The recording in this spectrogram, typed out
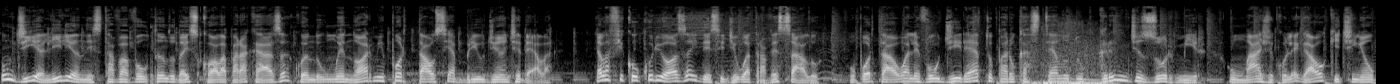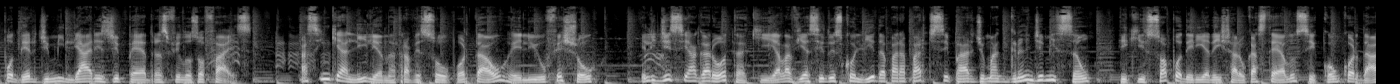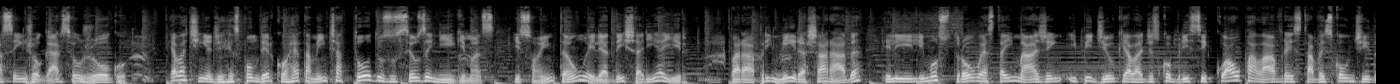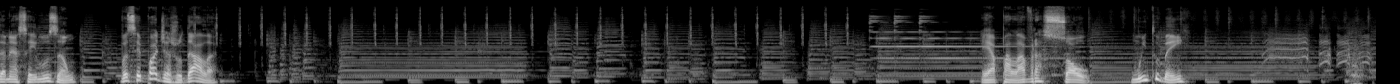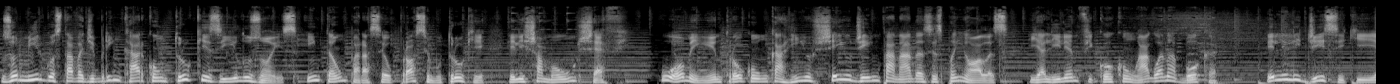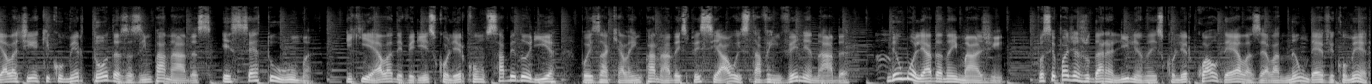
Um dia, Lilian estava voltando da escola para casa quando um enorme portal se abriu diante dela. Ela ficou curiosa e decidiu atravessá-lo. O portal a levou direto para o castelo do Grande Zormir, um mágico legal que tinha o poder de milhares de pedras filosofais. Assim que a Lilian atravessou o portal, ele o fechou. Ele disse à garota que ela havia sido escolhida para participar de uma grande missão e que só poderia deixar o castelo se concordasse em jogar seu jogo. Ela tinha de responder corretamente a todos os seus enigmas, e só então ele a deixaria ir. Para a primeira charada, ele lhe mostrou esta imagem e pediu que ela descobrisse qual palavra estava escondida nessa ilusão. Você pode ajudá-la? É a palavra sol. Muito bem. Zormir gostava de brincar com truques e ilusões, então, para seu próximo truque, ele chamou um chefe. O homem entrou com um carrinho cheio de empanadas espanholas e a Lilian ficou com água na boca. Ele lhe disse que ela tinha que comer todas as empanadas, exceto uma, e que ela deveria escolher com sabedoria, pois aquela empanada especial estava envenenada. Dê uma olhada na imagem. Você pode ajudar a Lilian a escolher qual delas ela não deve comer?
